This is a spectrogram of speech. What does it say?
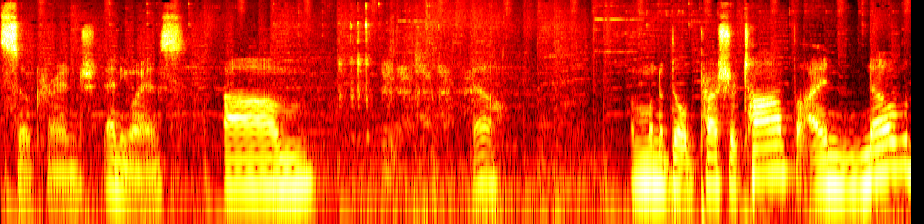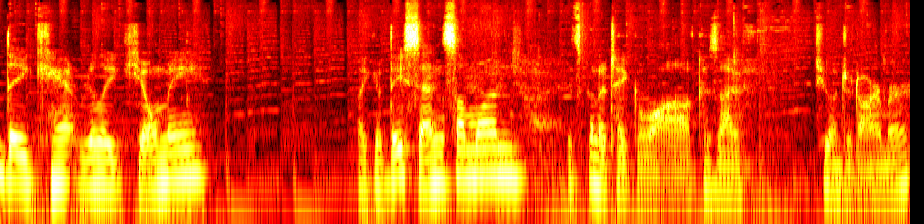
So cringe. Anyways, um, yeah. I'm gonna build pressure top. I know they can't really kill me. Like if they send someone, it's gonna take a while because I have 200 armor.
